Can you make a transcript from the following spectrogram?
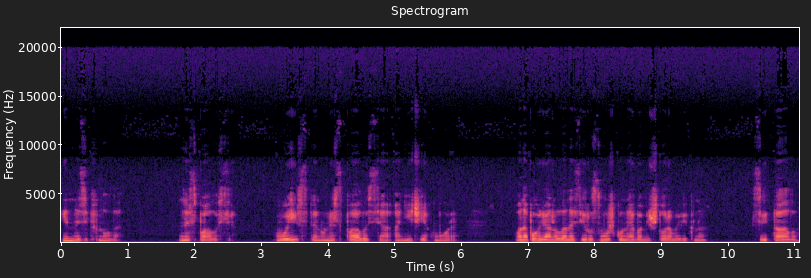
Інна зітхнула. Не спалося. Воістину не спалося, а ніч як море. Вона поглянула на сіру смужку неба між шторами вікна. Світало,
